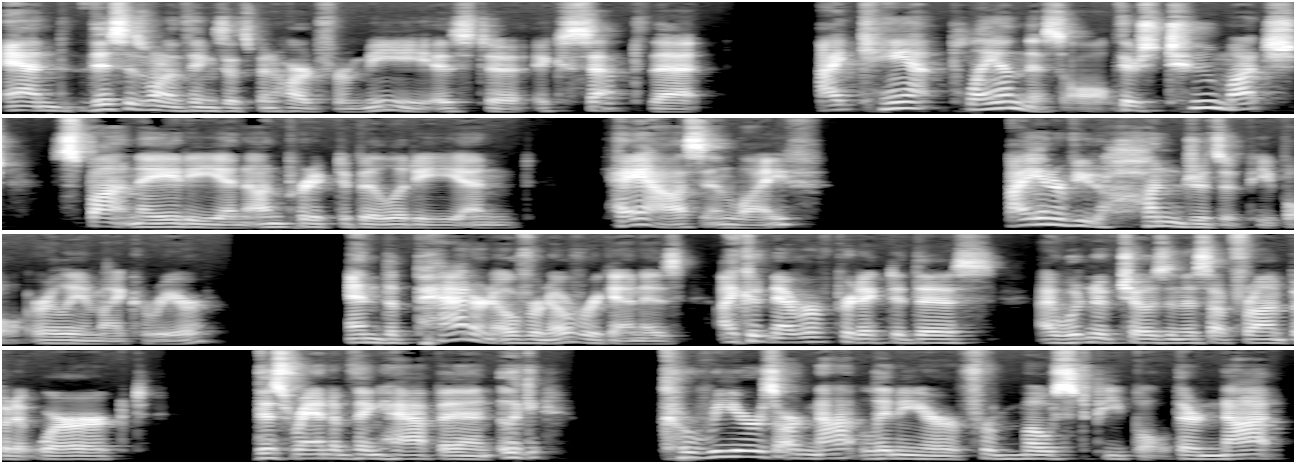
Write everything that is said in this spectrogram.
And this is one of the things that's been hard for me is to accept that I can't plan this all. There's too much spontaneity and unpredictability and chaos in life. I interviewed hundreds of people early in my career. And the pattern over and over again is I could never have predicted this. I wouldn't have chosen this up front, but it worked. This random thing happened. Like careers are not linear for most people. They're not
